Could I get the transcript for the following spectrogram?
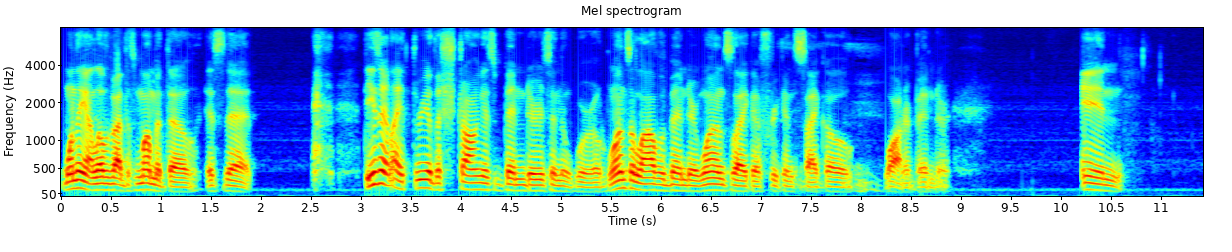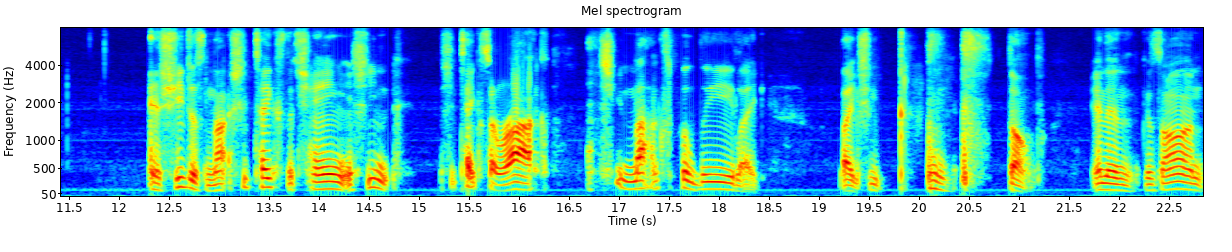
one thing I love about this moment though is that these are like three of the strongest benders in the world. One's a lava bender, one's like a freaking psycho water bender. And and she just not she takes the chain and she she takes a rock and she knocks P'Li like like she boom dump. And then Ghazan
